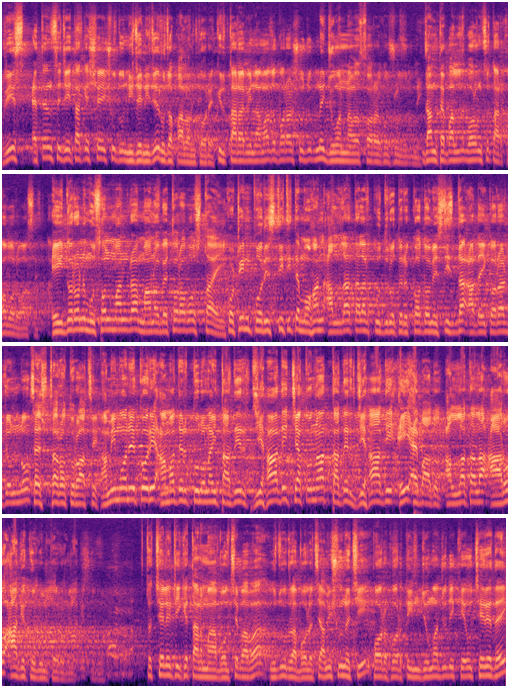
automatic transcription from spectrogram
গ্রিস অ্যাথেন্সে যে তাকে সেই শুধু নিজে নিজে রোজা পালন করে। কিন্তু তারাবি নামাজও পড়ার সুযোগ নেই জুয়ান নামাজ পড়ার কোনো সুযোগ নেই। জানতে পারলে বরঞ্চ তার খবরও আছে। এই ধরনের মুসলমানরা মানবেতর অবস্থায় কঠিন পরিস্থিতিতে মহান আল্লাহ তালার কুদরতের কদমে সিজদা আদায় করার জন্য চেষ্টারত আছে। আমি মনে করি আমাদের তুলনায় তাদের জিহাদি চেতনা, তাদের জিহাদি এই আবাদত আল্লাহ তালা আরও আগে কবুল করবে তো ছেলেটিকে তার মা বলছে, বাবা, হুজুররা বলেছে, আমি শুনেছি পরপর তিন জুমা যদি কেউ ছেড়ে দেয়,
